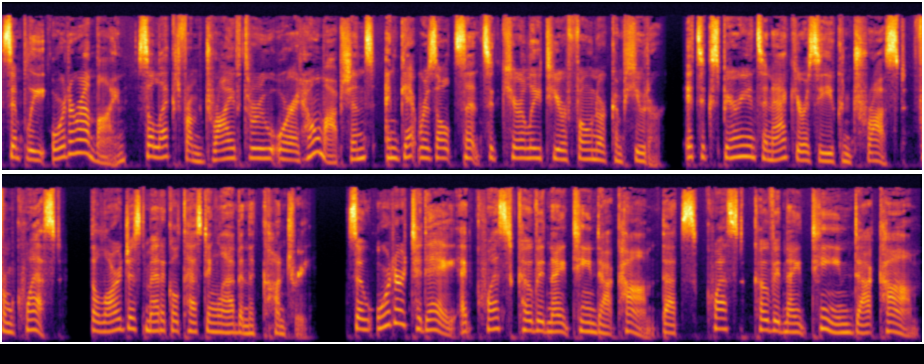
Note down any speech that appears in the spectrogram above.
Simply order online, select from drive through or at home options, and get results sent securely to your phone or computer. It's experience and accuracy you can trust from Quest, the largest medical testing lab in the country. So order today at questcovid19.com. That's questcovid19.com.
